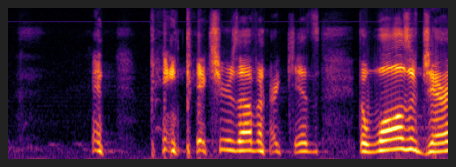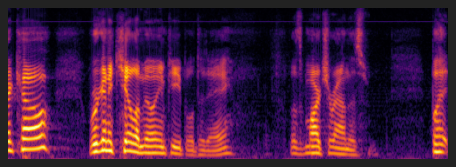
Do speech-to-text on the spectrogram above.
and paint pictures of in our kids. The walls of Jericho, we're going to kill a million people today. Let's march around this. But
